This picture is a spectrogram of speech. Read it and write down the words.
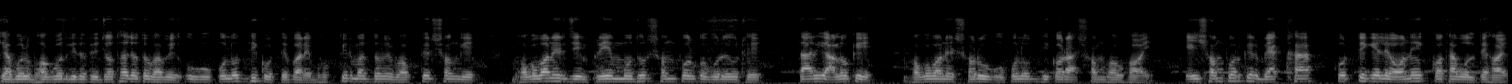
কেবল ভগবদ্গীতাতে যথাযথভাবে উপলব্ধি করতে পারে। ভক্তির মাধ্যমে ভক্তের সঙ্গে ভগবানের যে প্রেম মধুর সম্পর্ক গড়ে ওঠে, তারই আলোকে ভগবানের স্বরূপ উপলব্ধি করা সম্ভব হয়। এই সম্পর্কের ব্যাখ্যা করতে গেলে অনেক কথা বলতে হয়।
